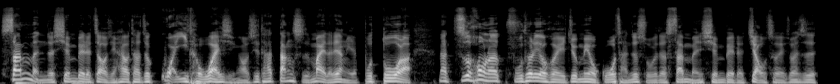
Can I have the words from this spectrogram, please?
三门的掀背的造型，还有它这怪异的外形啊，其实它当时卖的量也不多了。那之后呢，福特六合也就没有国产这所谓的三门掀背的轿车，也算是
